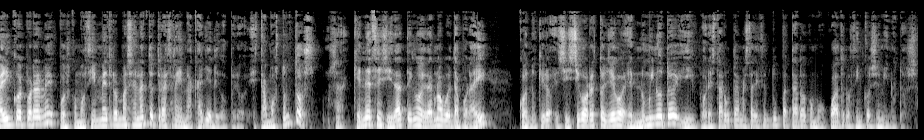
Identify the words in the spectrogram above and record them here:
para incorporarme, pues como 100 metros más adelante otra vez a la misma calle. Digo, pero estamos tontos. O sea, ¿qué necesidad tengo de dar una vuelta por ahí? Cuando quiero, si sigo recto, llego en un minuto y por esta ruta me está diciendo un tardo como 4, 5, 6 minutos.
